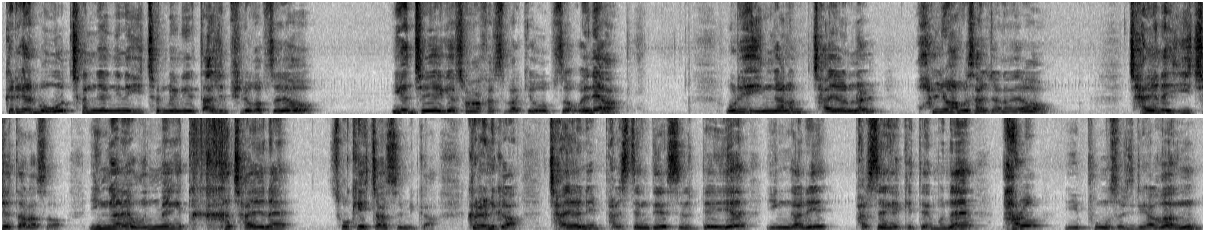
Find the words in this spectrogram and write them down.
그러니까 뭐 5천 년이니 2천 년이니 따질 필요가 없어요. 이건 제 얘기가 정확할 수밖에 없어. 왜냐? 우리 인간은 자연을 활용하고 살잖아요. 자연의 이치에 따라서 인간의 운명이 다 자연에 속해 있지 않습니까? 그러니까 자연이 발생됐을 때에 인간이 발생했기 때문에 바로 이 풍수지리학은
